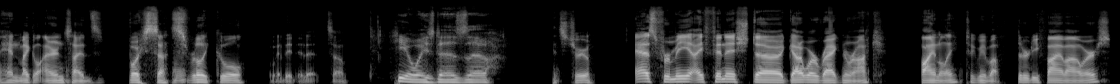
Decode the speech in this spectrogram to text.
And Michael Ironside's voice sounds really cool the way they did it. So He always does, though. It's true. As for me, I finished uh, God of War Ragnarok. Finally, took me about 35 hours.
